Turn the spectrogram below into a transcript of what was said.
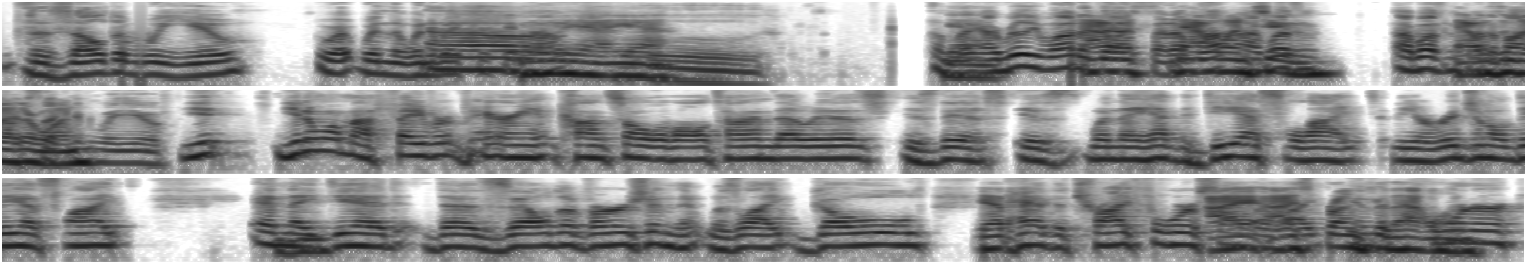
the Zelda Wii U when the Wind Waker came Oh, out. Oh yeah, yeah. Ooh. I'm like, I really wanted That that, was- but that I'm, one I wasn't. I wasn't That going was to buy a another second one. Wii U. You, you know what my favorite variant console of all time though is is this is when they had the DS Lite, the original DS Lite, and they Mm-hmm. did the Zelda version that was like gold. Yep. It had the Triforce. On I- the, I like, sprung in for the that one. corner.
